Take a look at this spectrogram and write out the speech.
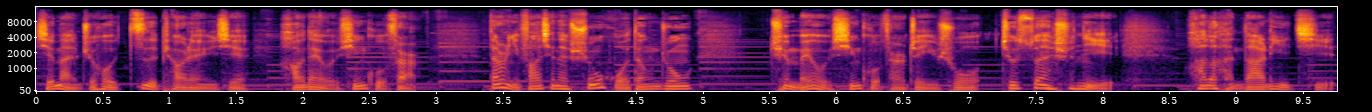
写满之后字漂亮一些，好歹有辛苦分儿。但是你发现在生活当中，却没有辛苦分这一说，就算是你 花了很大力气。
